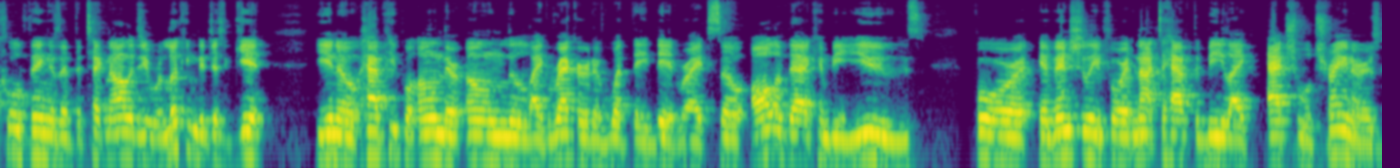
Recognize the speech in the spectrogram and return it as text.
cool thing is that the technology we're looking to just get you know, have people own their own little like record of what they did, right? So all of that can be used for eventually for it not to have to be like actual trainers,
